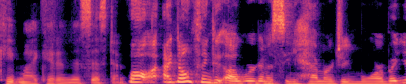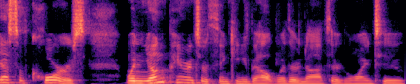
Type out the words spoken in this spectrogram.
keep my kid in this system. Well, I don't think uh, we're going to see hemorrhaging more, but yes, of course, when young parents are thinking about whether or not they're going to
